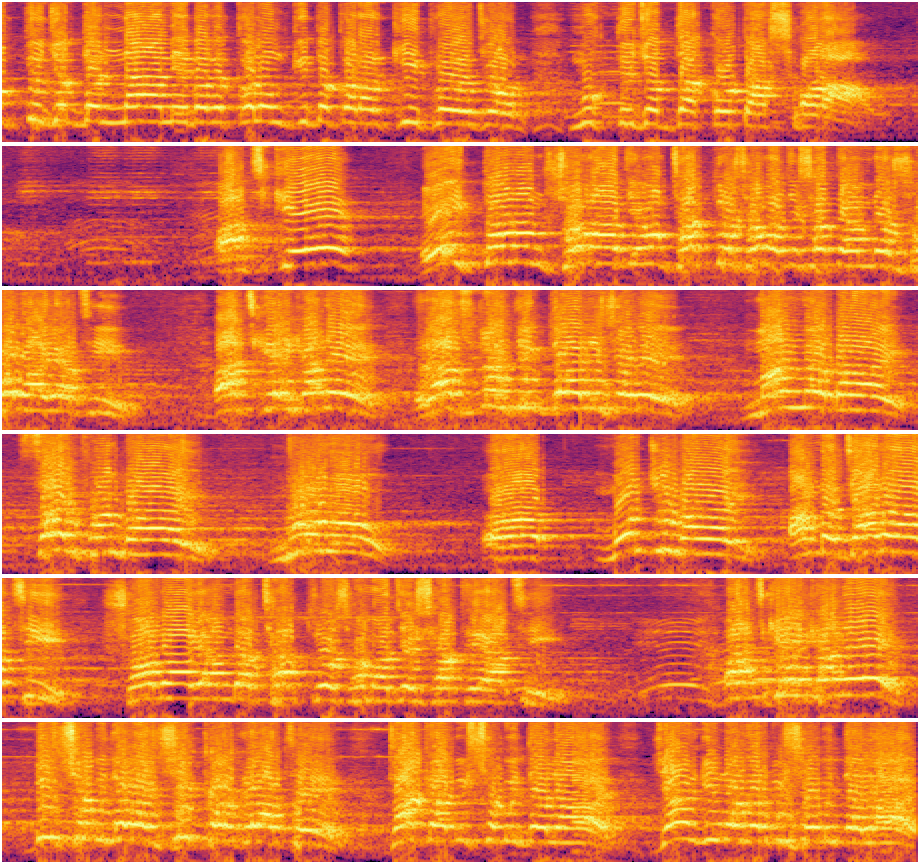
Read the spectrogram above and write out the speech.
মুক্তিযোদ্ধার নাম এভাবে কলঙ্কিত করার কি প্রয়োজন? মুক্তিযোদ্ধা কোটা সরাও। আজকে এই তরুণ সমাজ এবং ছাত্র সমাজের সাথে আমরা সবাই আছি। আজকে এখানে রাজনৈতিক দল হিসেবে মান্না ভাই, সাইফুল ভাই, নুরু মঞ্জু ভাই, আমরা যারা আছি, সবাই আমরা ছাত্র সমাজের সাথে আছি। আজকে এখানে বিশ্ববিদ্যালয়ের শিক্ষকরা আছে। ঢাকা বিশ্ববিদ্যালয়, জাহাঙ্গীরনগর বিশ্ববিদ্যালয়,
